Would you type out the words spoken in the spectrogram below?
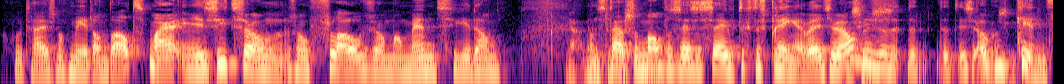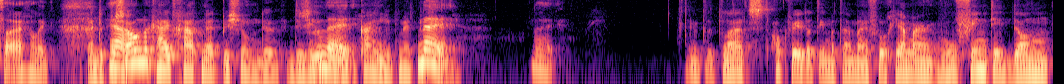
Goed, hij is nog meer dan dat, maar je ziet zo'n zo'n flow, zo'n moment, zie je dan. Ja, Dan staat een man van 76 te springen, weet je wel? Precies. Dus het, het- het is ook een kind eigenlijk. En de persoonlijkheid gaat met pensioen. De, de ziel Nee. kan, kan niet met pensioen. Nee. Nee. Het, het laatst ook weer dat iemand aan mij vroeg: ja, maar hoe vind ik dan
